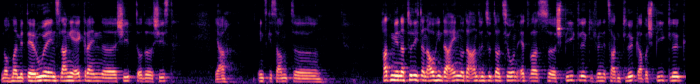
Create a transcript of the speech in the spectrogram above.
nochmal mit der Ruhe ins lange Eck rein äh, schiebt oder schießt. Ja, Insgesamt äh, hatten wir natürlich dann auch in der einen oder anderen Situation etwas äh, Spielglück, ich will nicht sagen Glück, aber Spielglück,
